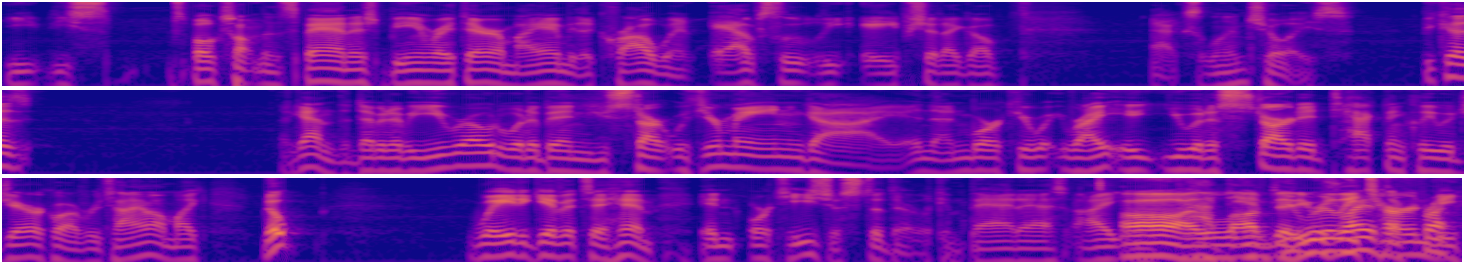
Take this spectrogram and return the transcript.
he, he spoke something in Spanish. Being right there in Miami, the crowd went absolutely ape shit. I go, excellent choice because again, the WWE road would have been you start with your main guy and then work your way right. You would have started technically with Jericho every time. I'm like, nope. Way to give it to him. And Ortiz just stood there looking badass. I oh, I loved it. He really right turned me.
